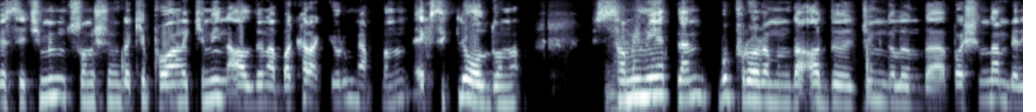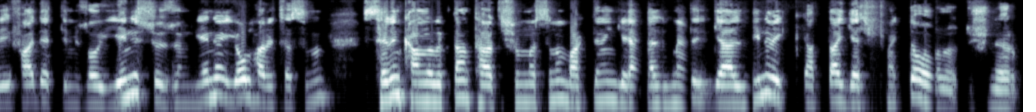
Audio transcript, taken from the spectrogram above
ve seçimin sonucundaki puanı kimin aldığına bakarak yorum yapmanın eksikliği olduğunu samimiyetle bu programın da adı, jingle'ında başından beri ifade ettiğimiz o yeni sözün, yeni yol haritasının serin kanlılıktan tartışılmasının vaktinin gelmedi, geldiğini ve hatta geçmekte olduğunu düşünüyorum.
